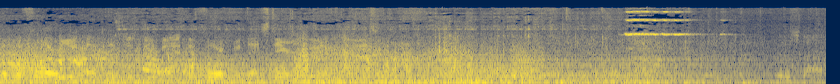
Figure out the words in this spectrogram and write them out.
But before you have to just be back with that steering wheel. It'll stop.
